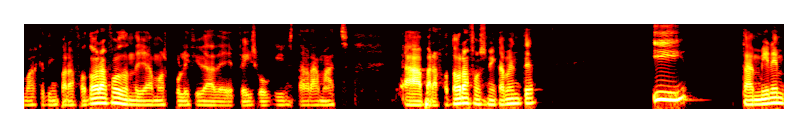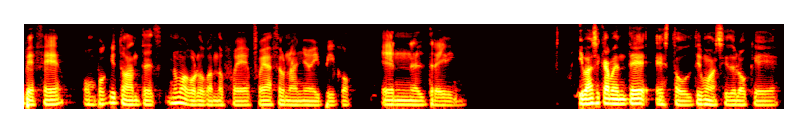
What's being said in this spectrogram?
marketing para fotógrafos, donde llevamos publicidad de Facebook, Instagram, ah, para fotógrafos únicamente. Y también empecé un poquito antes, no me acuerdo cuándo fue, fue hace un año y pico, en el trading. Y básicamente esto último ha sido lo que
